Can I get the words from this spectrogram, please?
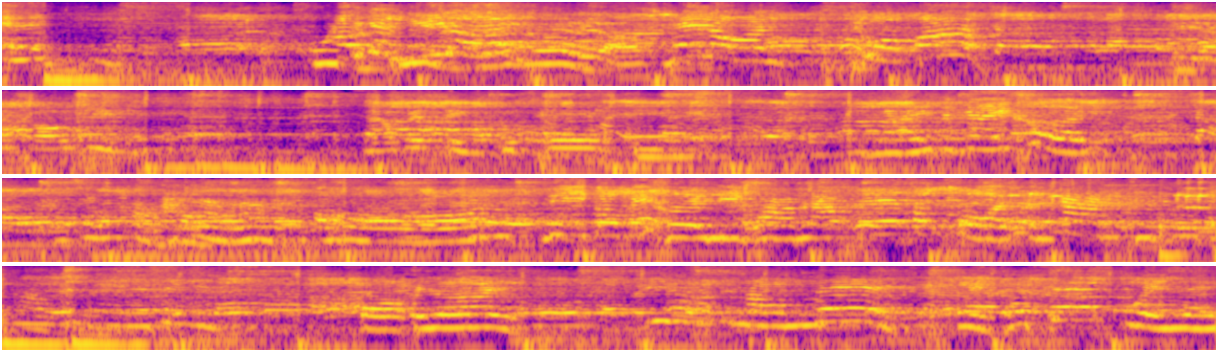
เฮ้ยอุ้ยเอาอย่างนี้เลยงแน่เลยเหรอแน่นอนชัวร์ป้าพี่รักน้องจริงแล้วเป็นติ่งสุดเท่ไงเป็นไงเขินฉันขอไม่เอาละอ๋อ นี่ก็ไม่เคยมีความรักแม่ต้องสอนเหมือนกันขอเป็นแม่สิบอกไปเลย พี่รักน้องแน่เก่งเขาแจ้งป่วยเลย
